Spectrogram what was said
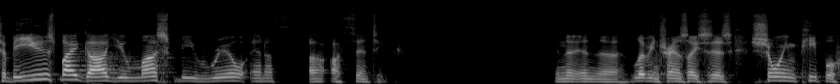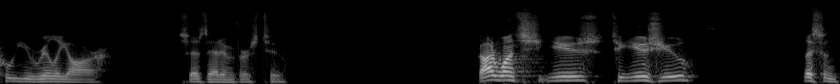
to be used by God, you must be real and uh, authentic. In the, in the Living Translation, says, showing people who you really are. It says that in verse 2. God wants you to use you. Listen,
